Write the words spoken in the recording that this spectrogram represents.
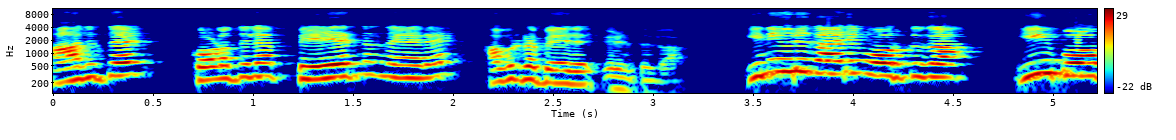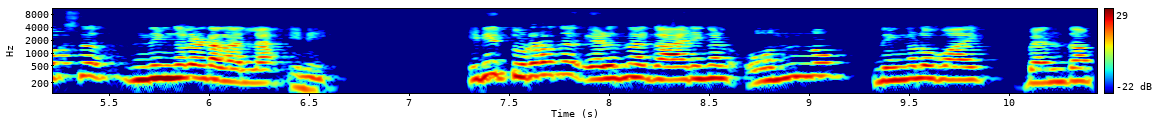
ആദ്യത്തെ കോളത്തിലെ പേരിന് നേരെ അവരുടെ പേര് എഴുതുക. ഇനി ഒരു കാര്യം ഓർക്കുക. ഈ ബോക്സ് നിങ്ങളുടേതല്ല ഇനി. ഇനി തുടർന്ന് എഴുതുന്ന കാര്യങ്ങൾ ഒന്നും നിങ്ങളുമായി ബന്ധം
